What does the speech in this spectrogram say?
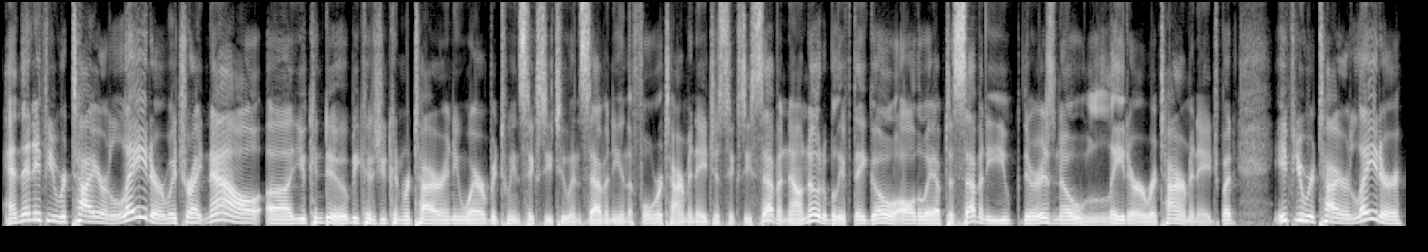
And then if you retire later, which right now uh, you can do because you can retire anywhere between 62 and 70, and the full retirement age is 67. Now, notably, if they go all the way up to 70, you, there is no later retirement age. But if you retire later,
